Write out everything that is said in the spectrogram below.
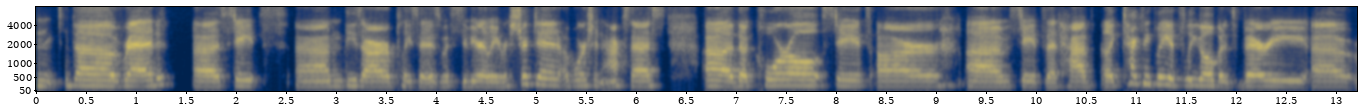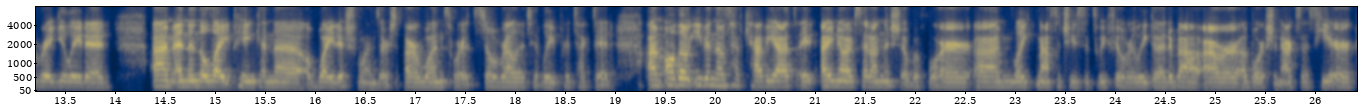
The red uh, states, um, these are places with severely restricted abortion access. Uh, the coral states are um, states that have, like technically it's legal, but it's very uh, regulated. Um, and then the light pink and the whitish ones are, are ones where it's still relatively protected. Um, although even those have caveats, I, I know I've said on this show before, um, like Massachusetts, we feel really good about our abortion access here.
